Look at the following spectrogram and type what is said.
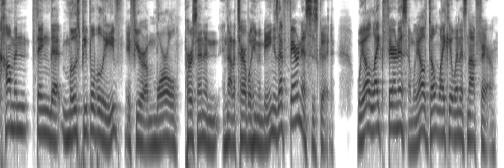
common thing that most people believe, if you're a moral person and, not a terrible human being, is that fairness is good. We all like fairness and we all don't like it when it's not fair.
